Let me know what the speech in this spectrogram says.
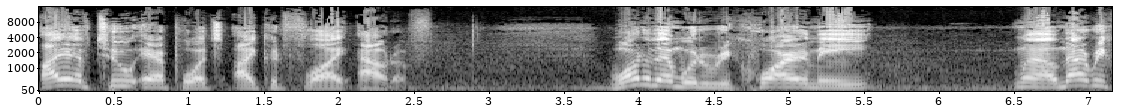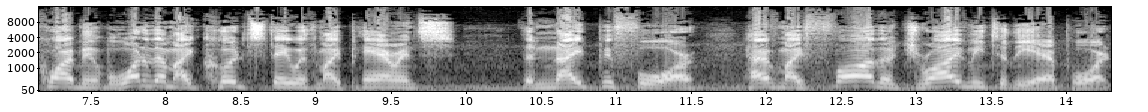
I have two airports I could fly out of. One of them would require me well, not require me, but one of them I could stay with my parents the night before, have my father drive me to the airport,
